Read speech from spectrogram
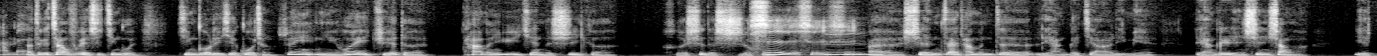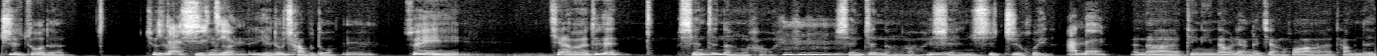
那这个丈夫也是经过经过了一些过程，所以你会觉得。他们遇见的是一个合适的时候，是是是。呃，神在他们的两个家里面，两个人身上啊，也制作的，就是时间也都差不多。嗯，所以，亲爱的朋友，这个神真的很好，神真的很好，神是智慧的。阿门。那听听他们两个讲话，他们的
